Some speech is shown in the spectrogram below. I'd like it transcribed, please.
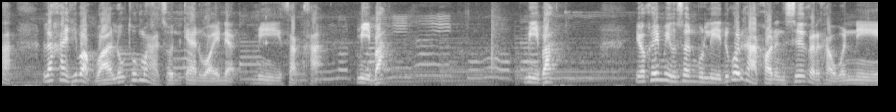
ค่ะ แล้วใครที่บอกว่าลูกทุ่งมหาชนแกนไว้เนี่ย มีสังขะมีปะมีปะยกให้มิวชนบุรีทุกคนค่ะขอหนึ่งชื่อก่อนค่ะวันนี้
